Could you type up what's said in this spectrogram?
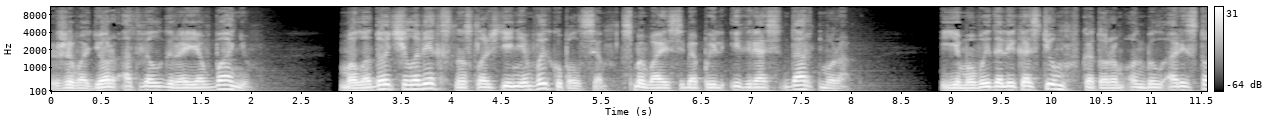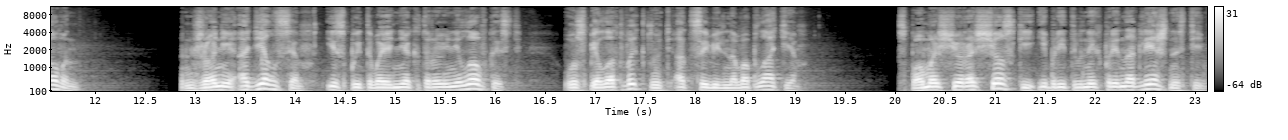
Живодер отвел Грея в баню. Молодой человек с наслаждением выкупался, смывая себя пыль и грязь Дартмура. Ему выдали костюм, в котором он был арестован. Джонни оделся, испытывая некоторую неловкость, успел отвыкнуть от цивильного платья. С помощью расчески и бритвенных принадлежностей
